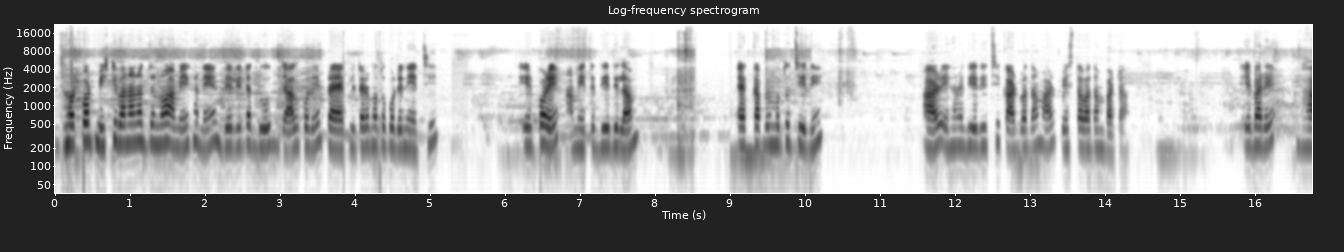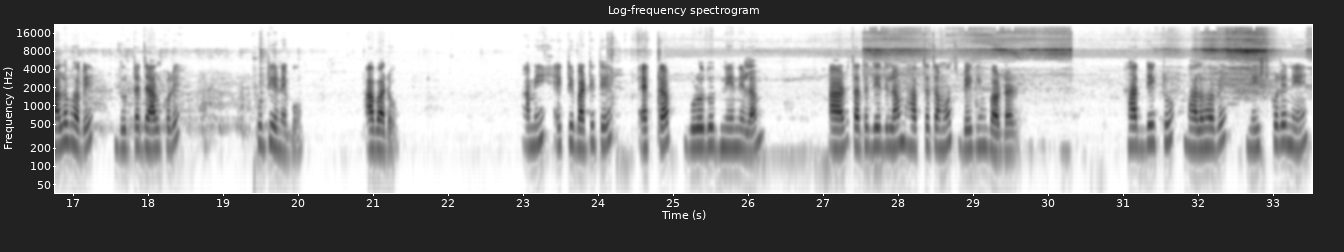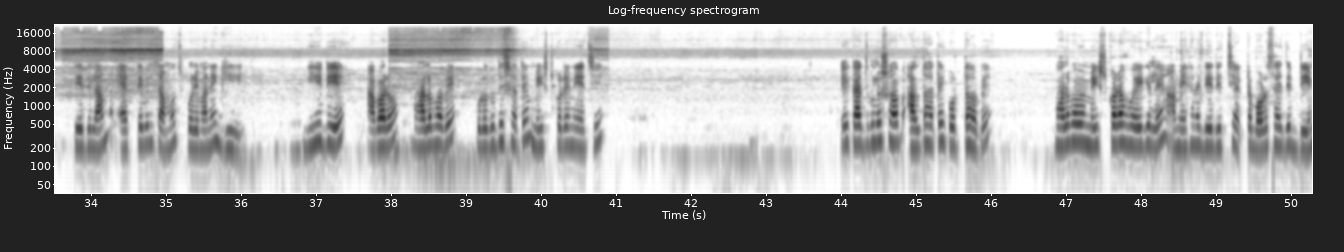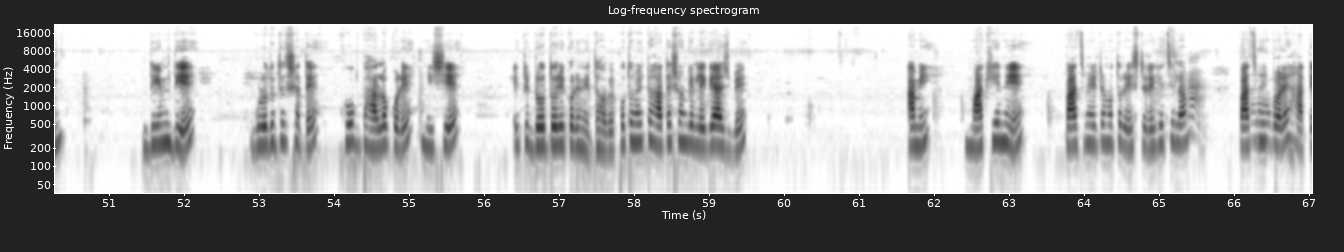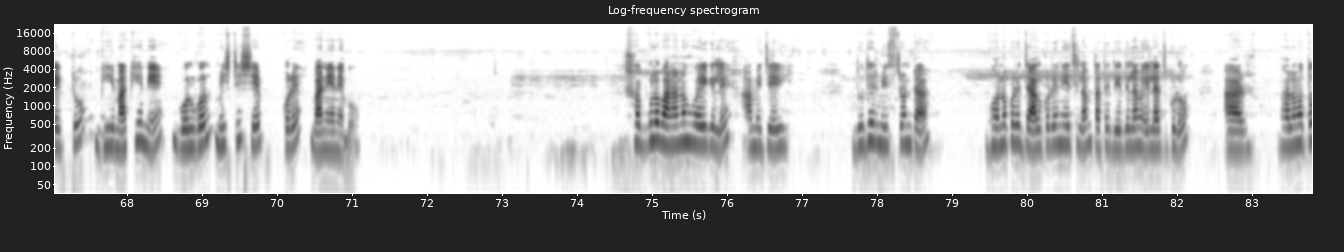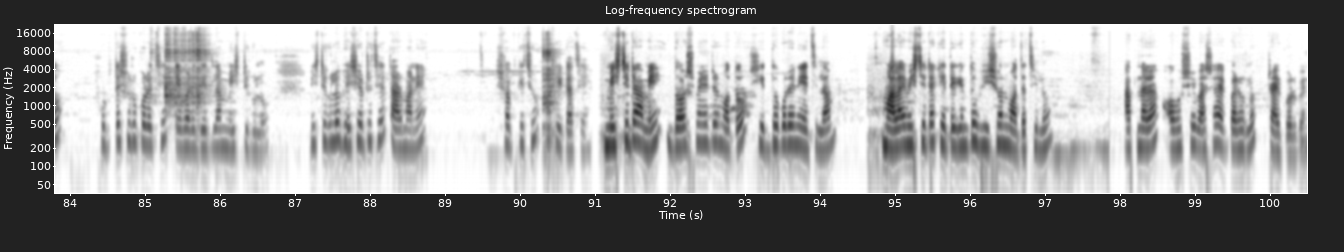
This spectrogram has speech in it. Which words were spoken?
ঝটপট মিষ্টি বানানোর জন্য আমি এখানে দেড় লিটার দুধ জাল করে প্রায় এক লিটারের মতো করে নিয়েছি। এরপরে আমি এতে দিয়ে দিলাম এক কাপের মতো চিনি আর এখানে দিয়ে দিচ্ছি কাঠবাদাম আর পেস্তা বাদাম বাটা। এবারে ভালোভাবে দুধটা জাল করে ফুটিয়ে নেব আবারও। আমি একটি বাটিতে এক কাপ গুঁড়ো দুধ নিয়ে নিলাম আর তাতে দিয়ে দিলাম হাফ চা চামচ বেকিং পাউডার। হাত দিয়ে একটু ভালোভাবে মিক্সড করে নিয়ে দিয়ে দিলাম এক টেবিল চামচ পরিমাণে ঘি। ঘি দিয়ে আবারও ভালোভাবে গুঁড়ো দুধের সাথে মিক্সড করে নিয়েছি। এই কাজগুলো সব আলতো হাতেই করতে হবে। ভালোভাবে মিক্সড করা হয়ে গেলে আমি এখানে দিয়ে দিচ্ছি একটা বড় সাইজের ডিম। ডিম দিয়ে গুঁড়ো দুধের সাথে খুব ভালো করে মিশিয়ে একটি ডো তৈরি করে নিতে হবে। প্রথমে একটু হাতের সঙ্গে লেগে আসবে। আমি মাখিয়ে নিয়ে পাঁচ মিনিটের মতো রেস্টে রেখেছিলাম। পাঁচ মিনিট পরে হাতে একটু ঘি মাখিয়ে নিয়ে গোল গোল মিষ্টি শেপ করে বানিয়ে নেব। সবগুলো বানানো হয়ে গেলে আমি যেই দুধের মিশ্রণটা ঘন করে জাল করে নিয়েছিলাম, তাতে দিয়ে দিলাম এলাচ গুঁড়ো। আর ভালো মতো ফুটতে শুরু করেছে, এবারে দিয়ে দিলাম মিষ্টিগুলো। মিষ্টিগুলো ভেসে উঠেছে, তার মানে সব কিছু ঠিক আছে। মিষ্টিটা আমি দশ মিনিটের মতো সিদ্ধ করে নিয়েছিলাম। মালাই মিষ্টিটা খেতে কিন্তু ভীষণ মজা ছিল। আপনারা অবশ্যই বাসায় একবার হলো ট্রাই করবেন।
